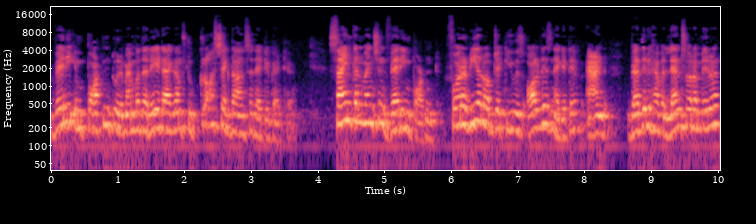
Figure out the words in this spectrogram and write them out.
very important to remember the ray diagrams to cross check the answer that you get here. Sign convention, very important. For a real object, U is always negative and whether you have a lens or a mirror,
